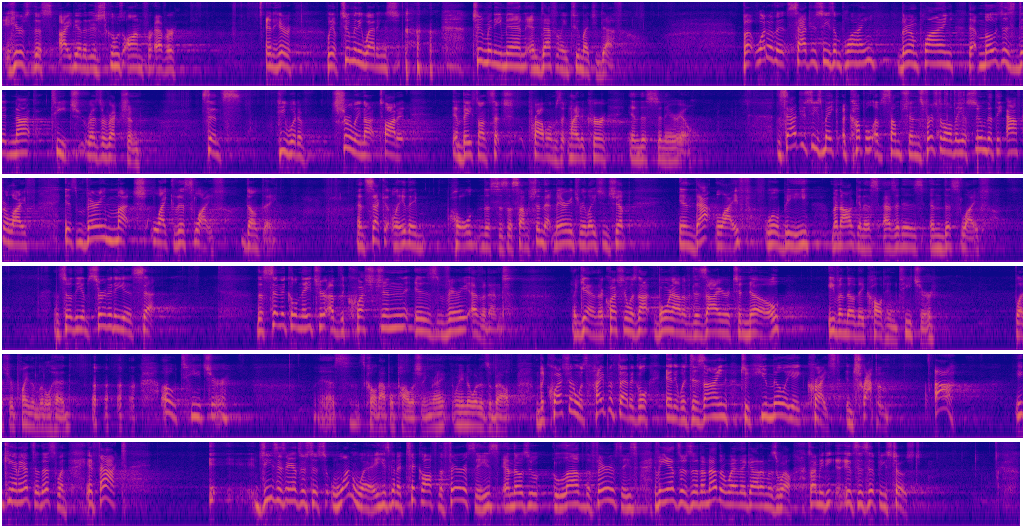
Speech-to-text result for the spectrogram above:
here's this idea that it just goes on forever. And here we have too many weddings, too many men, and definitely too much death. But what are the Sadducees implying? They're implying that Moses did not teach resurrection, since he would have surely not taught it, and based on such problems that might occur in this scenario. The Sadducees make a couple of assumptions. First of all, they assume that the afterlife is very much like this life, don't they? And secondly, they hold this is assumption that marriage relationship in that life will be monogamous as it is in this life. And so the absurdity is set. The cynical nature of the question is very evident. Again, their question was not born out of a desire to know, even though they called him teacher. Bless your pointed little head. oh, teacher. Yes, it's called apple polishing, right? We know what it's about. The question was hypothetical and it was designed to humiliate Christ and trap him. Ah, he can't answer this one. In fact, Jesus answers this one way. He's going to tick off the Pharisees and those who love the Pharisees. If he answers it another way, they got him as well. So, I mean, it's as if he's toast.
